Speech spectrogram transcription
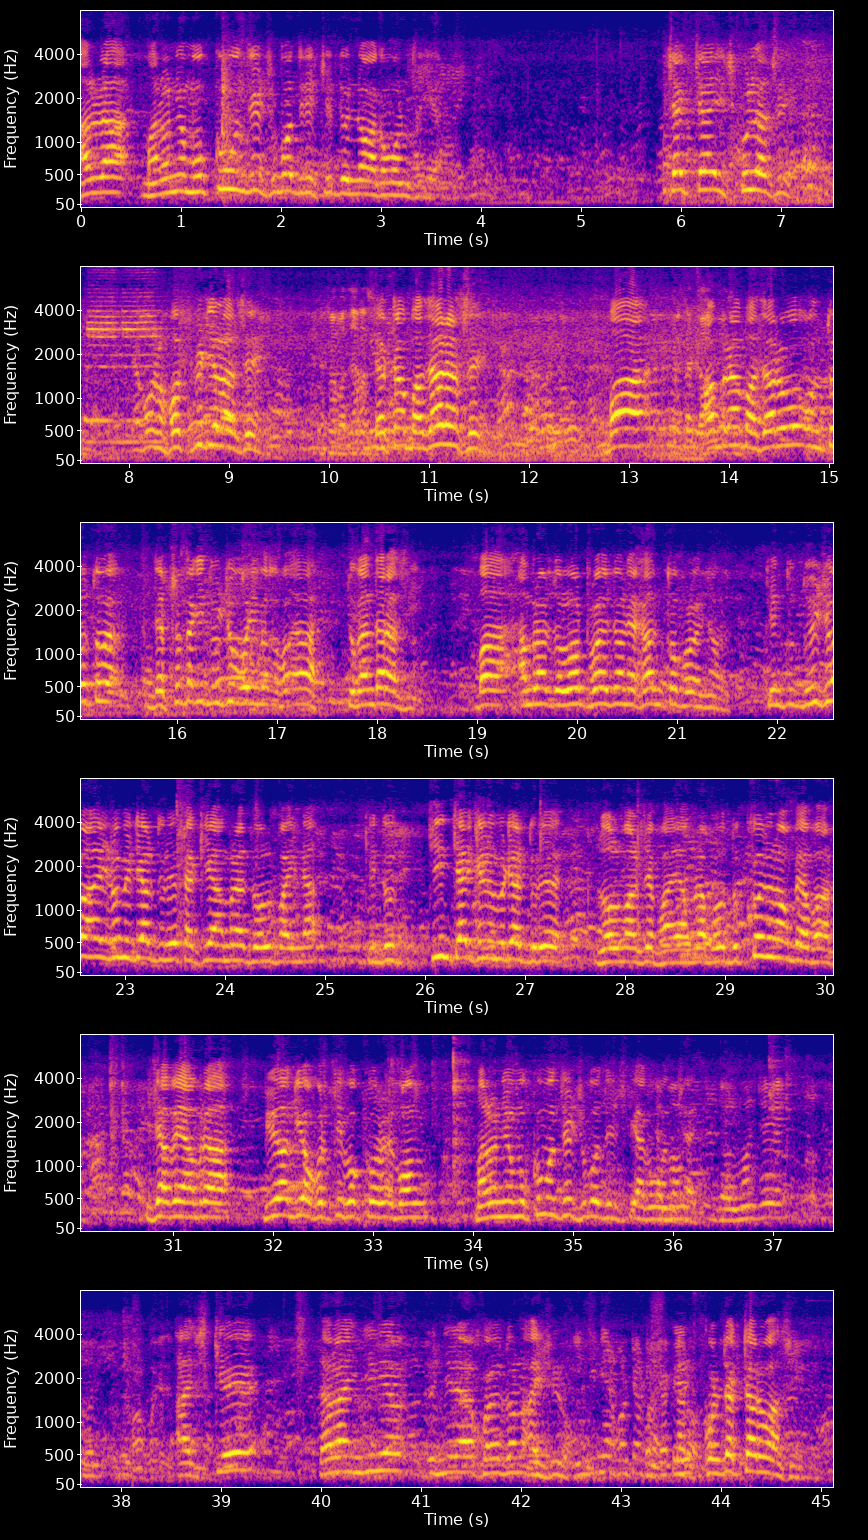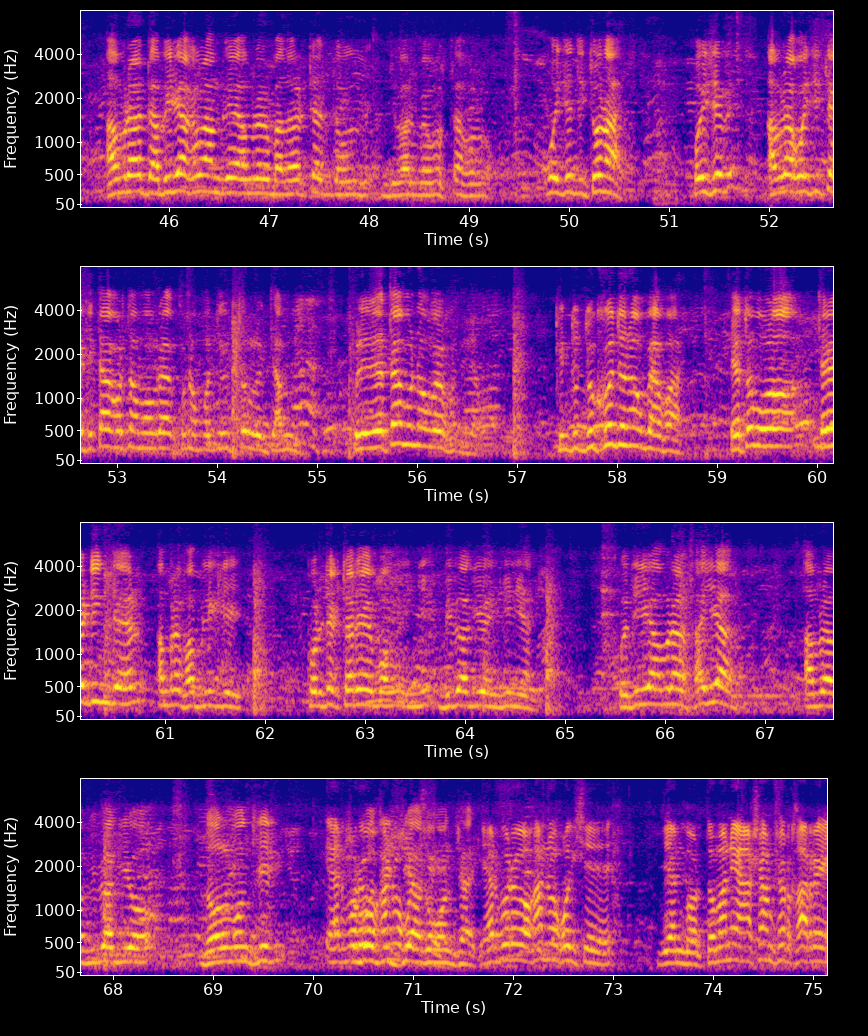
আমরা মাননীয় মুখ্যমন্ত্রীর শুভ দৃষ্টির জন্য আগমন করিয়া চারটা স্কুল আছে এখন হসপিটাল আছে। একটা বাজার আছে। বা আমরা বাজারও অন্তত দেড়শো থেকে পরিবার দোকানদার আছি। বা আমরা জলের প্রয়োজন একান্ত প্রয়োজন কিন্তু দুইশো আড়াইশো মিটার দূরে থাকিয়ে আমরা জল পাই না। কিন্তু তিন চার কিলোমিটার দূরে জল মারতে পাই। আমরা বড় দুঃখজনক ব্যাপার হিসাবে আমরা বিভাগীয় কর্তৃপক্ষ এবং মাননীয় মুখ্যমন্ত্রী শুভ দৃষ্টি আগমন চাই। আজকে তারা ইঞ্জিনিয়ার ইঞ্জিনিয়ার কয়েকজন আইছিল। কন্ট্রাক্টারও আছে। আমরা দাবি রাখলাম যে আমরা বাজারটা জল দেওয়ার ব্যবস্থা করো পয়সা দিত না। পয়সা আমরা কইছি কিতা করতাম? আমরা কোনো প্রতিউত্তর লইতাম না। বলে যেতাম দিলাম কিন্তু দুঃখজনক ব্যাপার এত বড় থ্রেটিংদের আমরা ভাবলি যে কন্ট্রাক্টারে এবং বিভাগীয় ইঞ্জিনিয়ার ওদিকে আমরা চাইয়ার আমরা বিভাগীয় জলমন্ত্রীর এরপরে ওখানেও কইছে এরপরে ওখানেও কইছে যে বর্তমানে আসাম সরকারে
